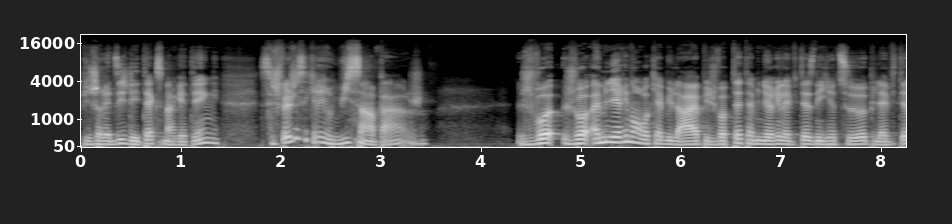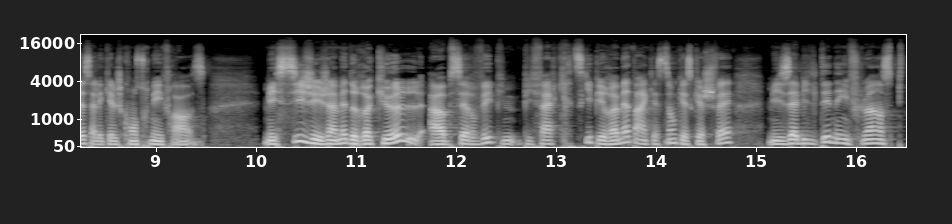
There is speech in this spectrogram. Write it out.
puis je rédige des textes marketing. Si je fais juste écrire 800 pages, je vais, je vais améliorer mon vocabulaire, puis je vais peut-être améliorer la vitesse d'écriture, puis la vitesse à laquelle je construis mes phrases. Mais si j'ai jamais de recul à observer, puis, faire critiquer, puis remettre en question qu'est-ce que je fais, mes habiletés d'influence, puis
